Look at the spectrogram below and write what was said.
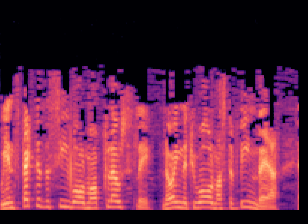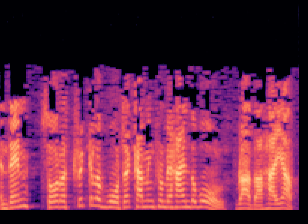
We inspected the seawall more closely, knowing that you all must have been there, and then saw a trickle of water coming from behind the wall, rather high up.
